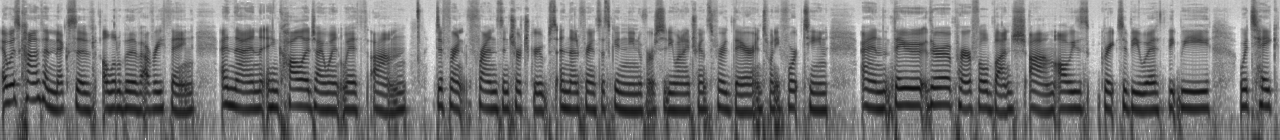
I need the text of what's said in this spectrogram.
it was kind of a mix of a little bit of everything. And then in college, I went with. Um, different friends and church groups and then Franciscan University when I transferred there in 2014 and they they're a prayerful bunch um, always great to be with. We would take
